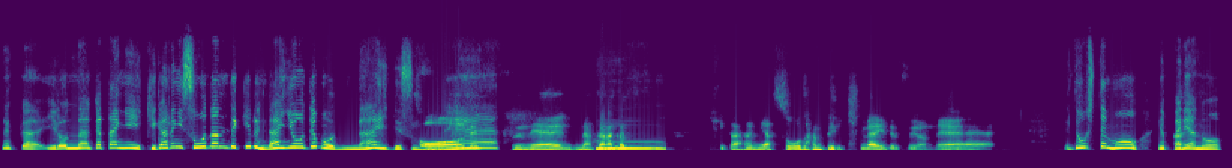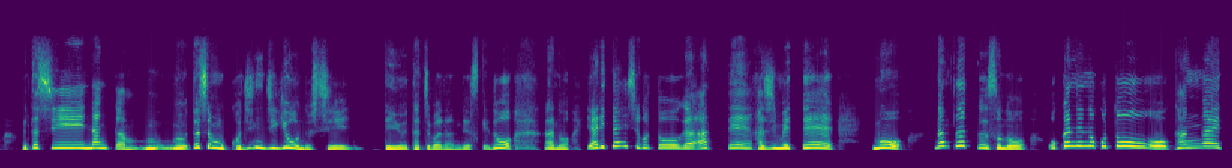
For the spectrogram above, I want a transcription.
なんか、いろんな方に気軽に相談できる内容でもないですもんね。そうですね。なかなか気軽には相談できないですよね。どうしても、やっぱりあの、はい、私なんか、私はもう個人事業主っていう立場なんですけど、あの、やりたい仕事があって始めて、もう、なんとなくそのお金のことを考え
